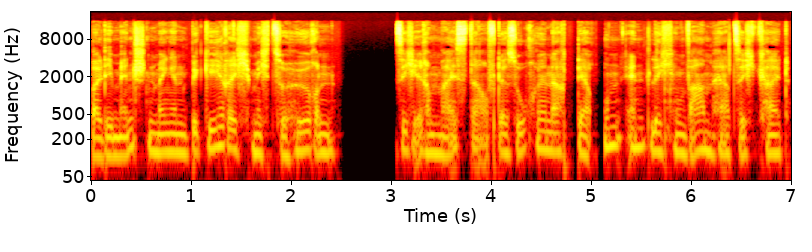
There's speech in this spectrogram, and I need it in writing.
weil die Menschenmengen begierig, mich zu hören, sich ihrem Meister auf der Suche nach der unendlichen Warmherzigkeit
